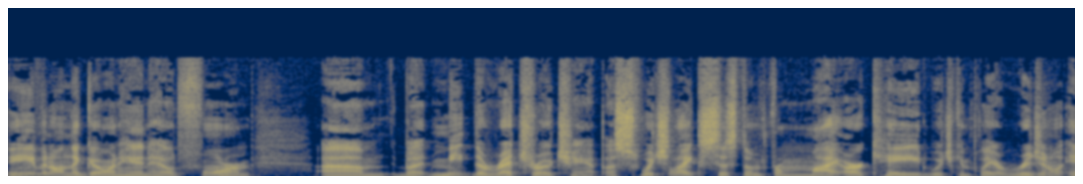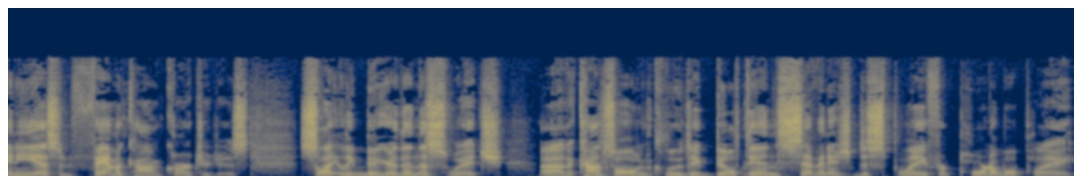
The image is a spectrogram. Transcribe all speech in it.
even on the go in handheld form. Um, but meet the Retro Champ, a Switch like system from My Arcade, which can play original NES and Famicom cartridges. Slightly bigger than the Switch, uh, the console includes a built in 7 inch display for portable play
